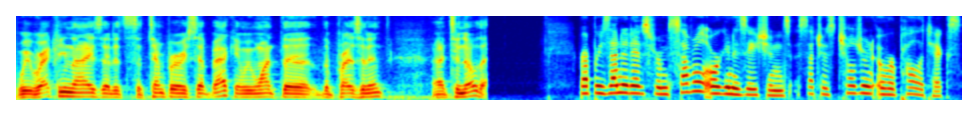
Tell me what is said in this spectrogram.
We recognize that it's a temporary setback, and we want the, the president uh, to know that. Representatives from several organizations, such as Children Over Politics,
